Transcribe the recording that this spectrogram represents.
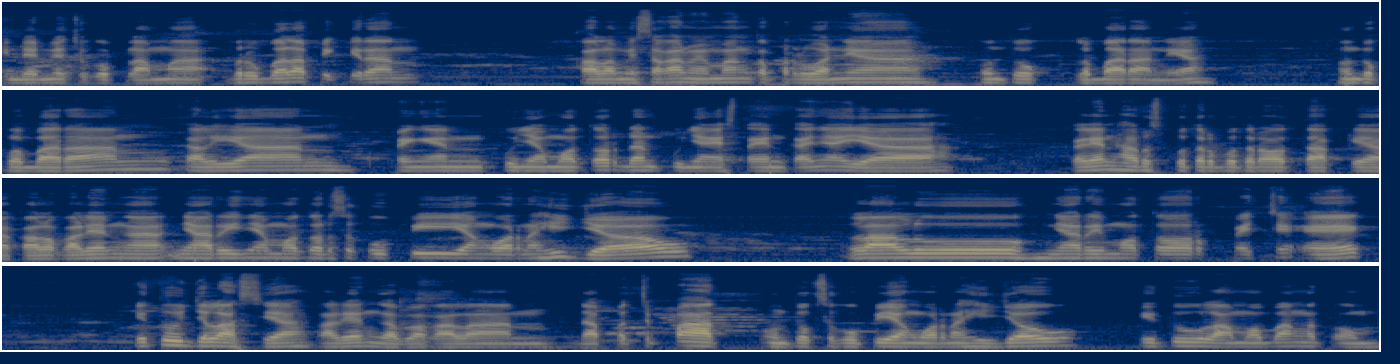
indennya cukup lama, berubahlah pikiran kalau misalkan memang keperluannya untuk lebaran ya. Untuk lebaran kalian pengen punya motor dan punya STNK-nya ya kalian harus putar-putar otak ya. Kalau kalian nyarinya motor Scoopy yang warna hijau, lalu nyari motor PCX, itu jelas ya kalian nggak bakalan dapat cepat untuk Scoopy yang warna hijau itu lama banget om.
